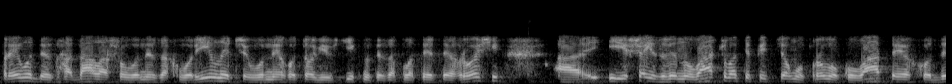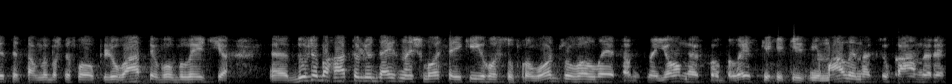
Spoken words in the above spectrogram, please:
приводи, згадала, що вони захворіли, чи вони готові втікнути, заплатити гроші. А і ще й звинувачувати під цьому, провокувати, ходити там, вибачте слово, плювати в обличчя. Е, Дуже багато людей знайшлося, які його супроводжували, там знайомих, близьких, які знімали на цю камери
